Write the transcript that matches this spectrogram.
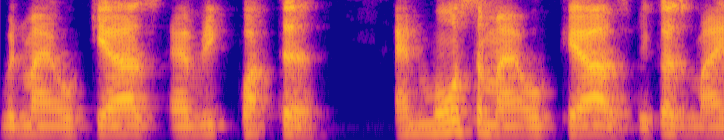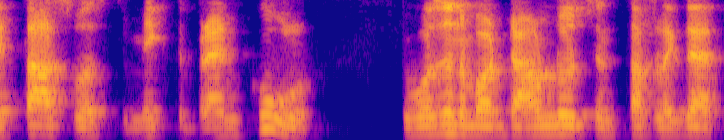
with my OKRs every quarter, and most of my OKRs, because my task was to make the brand cool. It wasn't about downloads and stuff like that.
